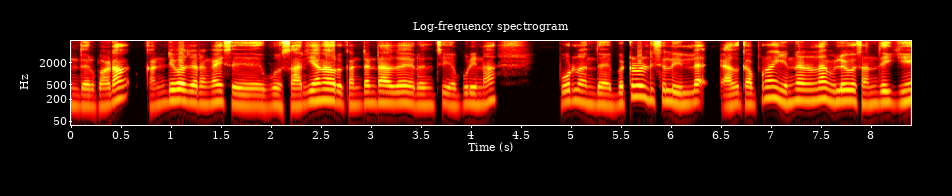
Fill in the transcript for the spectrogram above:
இந்த ஒரு படம் கண்டிப்பாக சொல்லுங்க சரியான ஒரு கண்டென்ட்டாக தான் இருந்துச்சு. எப்படின்னா பொருள் அந்த பெட்ரோல் டீசல் இல்லை. அதுக்கப்புறம் என்னென்னலாம் விளைவு சந்தைக்கு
